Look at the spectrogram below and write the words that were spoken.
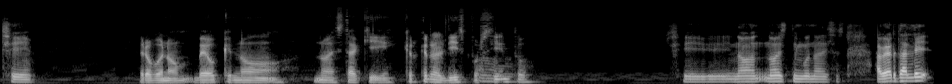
Sí. Pero bueno, veo que no, no está aquí. Creo que era el 10%. Sí, no, no es ninguna de esas. A ver, dale,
